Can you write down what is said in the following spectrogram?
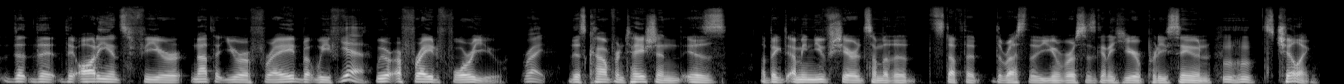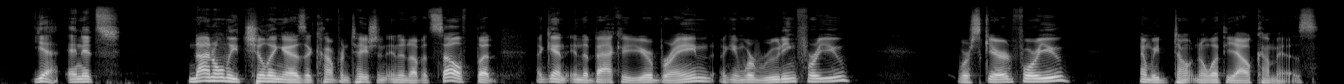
the the the audience fear not that you're afraid, but we Yeah. we're afraid for you. Right. This confrontation is a big. I mean, you've shared some of the stuff that the rest of the universe is going to hear pretty soon. Mm-hmm. It's chilling. Yeah, and it's not only chilling as a confrontation in and of itself, but again, in the back of your brain, again, we're rooting for you, we're scared for you, and we don't know what the outcome is.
